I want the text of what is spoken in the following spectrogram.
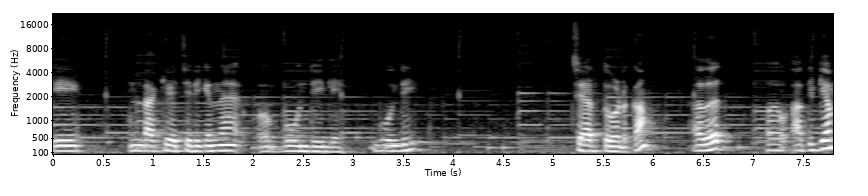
ഈ ഉണ്ടാക്കി വെച്ചിരിക്കുന്ന ബൂന്തിയില്ലേ? ബൂന്തി ചേർത്ത് കൊടുക്കാം. അത് അധികം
